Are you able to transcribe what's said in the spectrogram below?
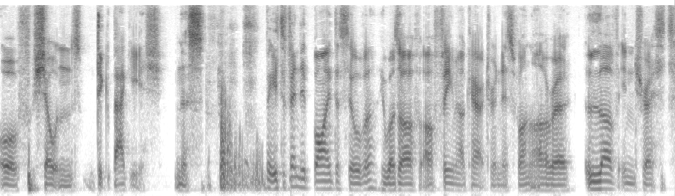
of Shelton's dick baggyish-ness. But he's defended by De Silva, who was our our female character in this one, our uh, love interest,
